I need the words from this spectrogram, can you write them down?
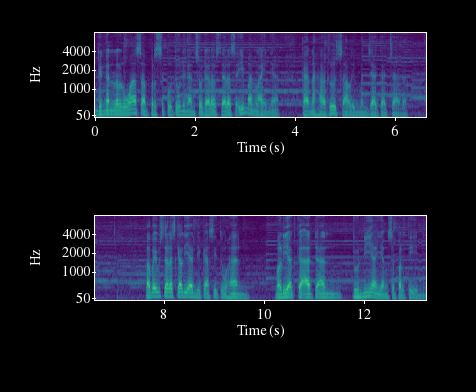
dengan leluasa bersekutu dengan saudara-saudara seiman lainnya karena harus saling menjaga jarak. Bapak Ibu Saudara sekalian dikasih Tuhan, melihat keadaan dunia yang seperti ini,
